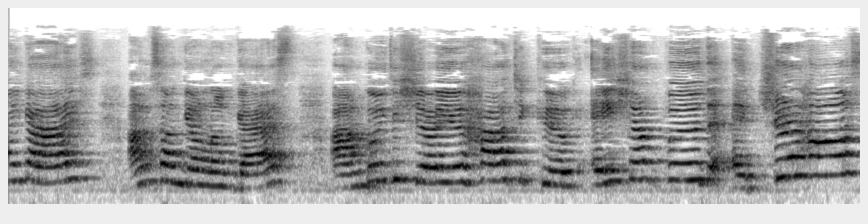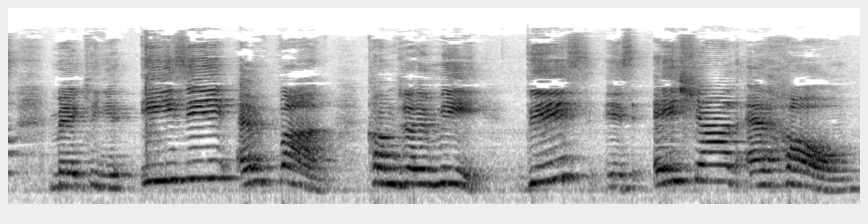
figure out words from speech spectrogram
Hi guys, I'm Seonkyoung Longest. I'm going to show you how to cook Asian food at your house, making it easy and fun. Come join me. This is Asian at home.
